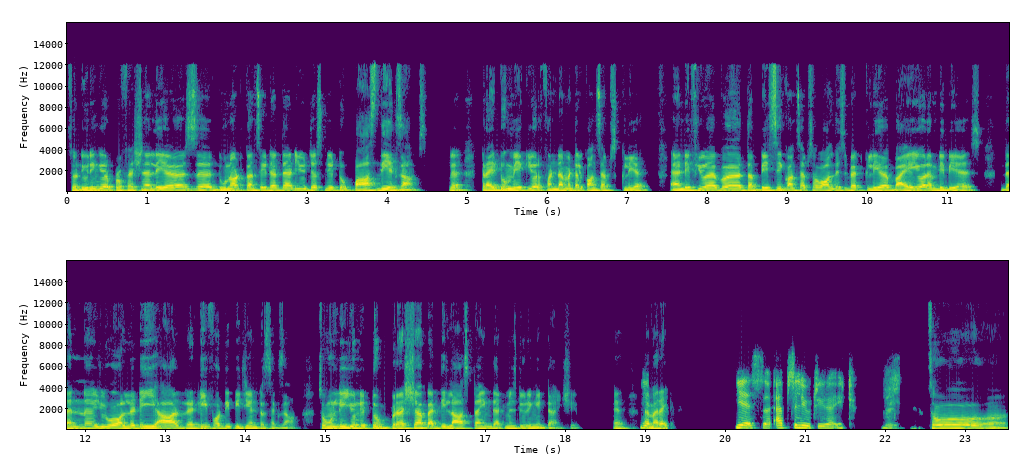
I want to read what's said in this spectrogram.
So, during your professional years, uh, do not consider that you just need to pass the exams. Try to make your fundamental concepts clear. And if you have uh, the basic concepts of all this bit clear by your MBBS, then uh, you already are ready for the PG entrance exam. So, only you need to brush up at the last time. That means during internship. Yeah? Yeah. Am I right? Yes, sir, absolutely right. Great. So, uh,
